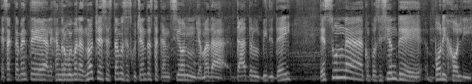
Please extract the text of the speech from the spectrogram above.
Exactamente, Alejandro, muy buenas noches. Estamos escuchando esta canción llamada That'll Be the Day. Es una composición de Buddy Holly,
